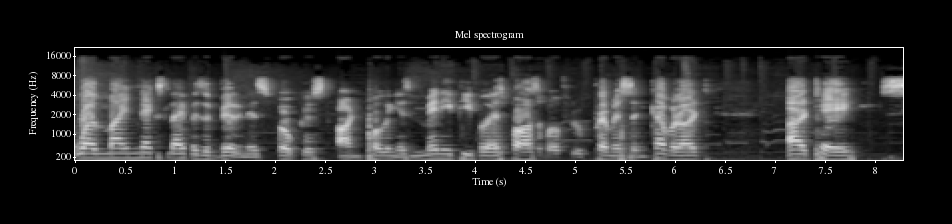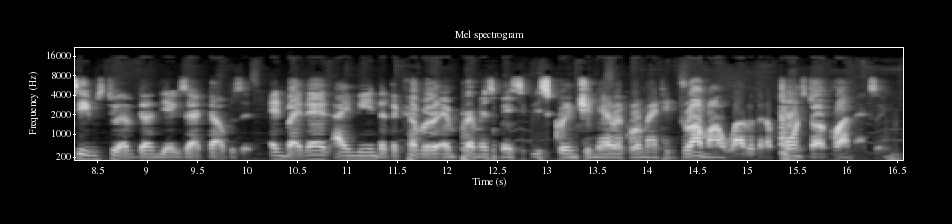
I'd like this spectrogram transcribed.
While my next life as a villain is focused on pulling as many people as possible through premise and cover art, Arte seems to have done the exact opposite. And by that, I mean that the cover and premise basically scream generic romantic drama louder than a porn star climaxing.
